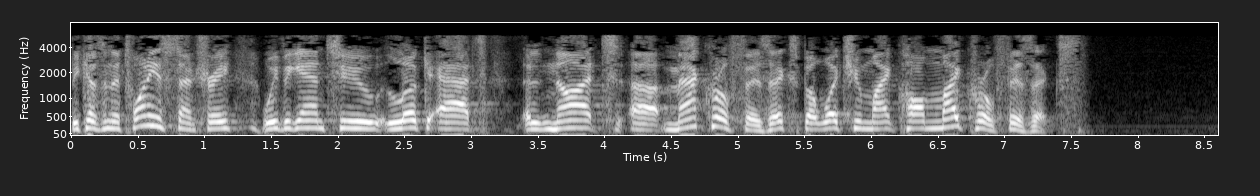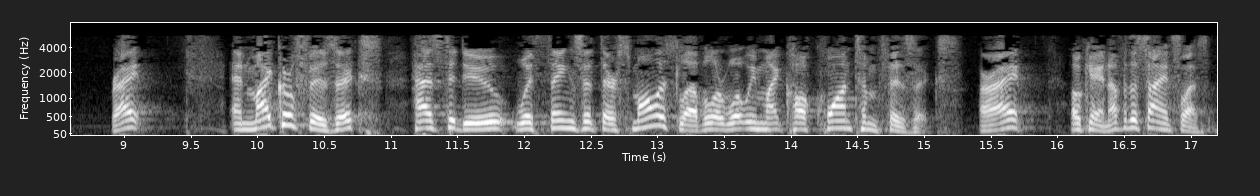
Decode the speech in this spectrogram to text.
because in the 20th century we began to look at not uh, macrophysics, but what you might call microphysics. Right? And microphysics has to do with things at their smallest level or what we might call quantum physics. Alright? Okay, enough of the science lesson.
